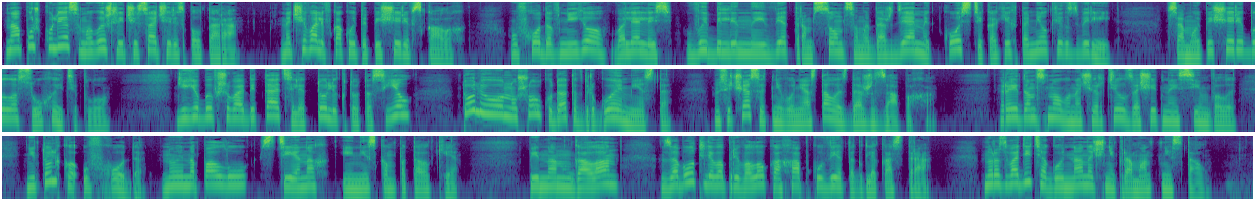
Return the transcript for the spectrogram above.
На опушку леса мы вышли часа через полтора. Ночевали в какой-то пещере в скалах. У входа в нее валялись выбеленные ветром, солнцем и дождями кости каких-то мелких зверей. В самой пещере было сухо и тепло. Ее бывшего обитателя то ли кто-то съел, то ли он ушел куда-то в другое место, но сейчас от него не осталось даже запаха. Рейден снова начертил защитные символы не только у входа, но и на полу, стенах и низком потолке. Пинангалан заботливо приволок охапку веток для костра, но разводить огонь на ночь некромант не стал.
